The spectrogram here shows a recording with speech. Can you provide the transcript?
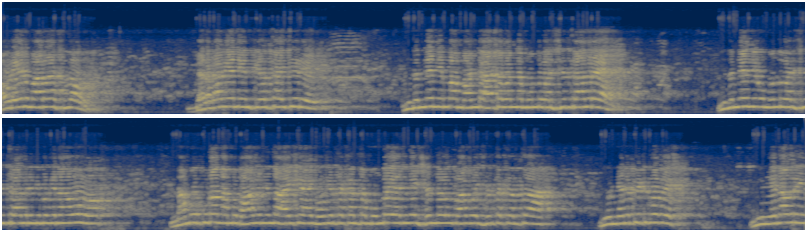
ಅವರೇನು ಮಹಾರಾಷ್ಟ್ರದವರು? ಬೆಳಗಾವಿಯಲ್ಲಿ ಏನು ಕೇಳ್ತಾ ಇದ್ದೀರಿ? ಇದನ್ನೇ ನಿಮ್ಮ ಮಂಡ ಆಟವನ್ನು ಮುಂದುವರಿಸಿದ್ದಾದರೆ, ಇದನ್ನೇ ನೀವು ಮುಂದುವರಿಸಿದ್ದಾದರೆ ನಿಮಗೆ ನಾವು, ನಮಗೂ ಕೂಡ ನಮ್ಮ ಭಾಗದಿಂದ ಆಯ್ಕೆ ಆಗಿ ಹೋಗಿರ್ತಕ್ಕಂಥ ಮುಂಬೈ ಅಧಿವೇಶನದೊಳಗೆ ಭಾಗವಹಿಸಿರ್ತಕ್ಕಂಥ, ನೀವು ನೆನಪಿಟ್ಕೋಬೇಕು. ನೀವೇನಾದ್ರೂ ಈ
